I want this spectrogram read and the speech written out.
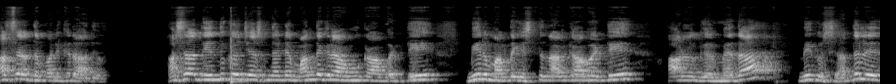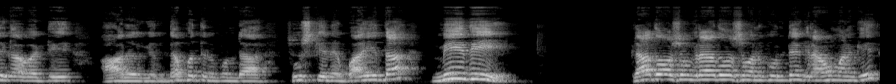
అశ్రద్ధ పనికిరాదు. అశ్రద్ధ ఎందుకు వచ్చేస్తుందంటే మందగ్రహం కాబట్టి మీరు మందగిస్తున్నారు కాబట్టి ఆరోగ్యం మీద మీకు శ్రద్ధ లేదు కాబట్టి ఆరోగ్యం దెబ్బతినకుండా చూసుకునే బాధ్యత మీది. గ్రహదోషం గ్రహదోషం అనుకుంటే గ్రహం మనకి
